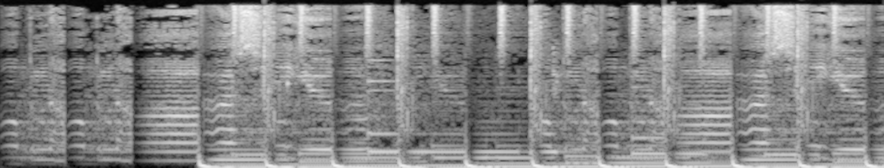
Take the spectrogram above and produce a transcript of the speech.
Open up, open up. I see you. Open up, I see you.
